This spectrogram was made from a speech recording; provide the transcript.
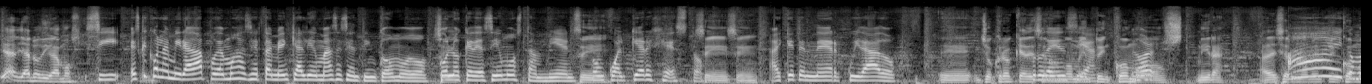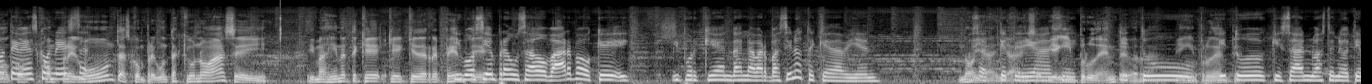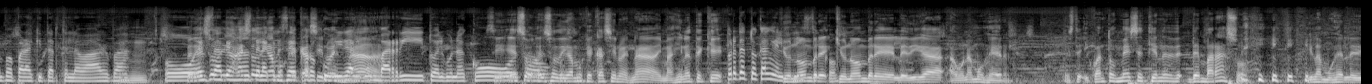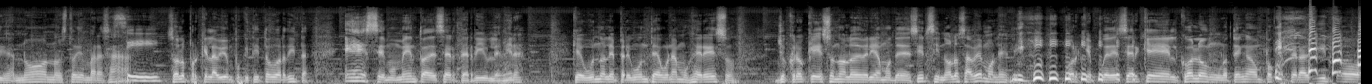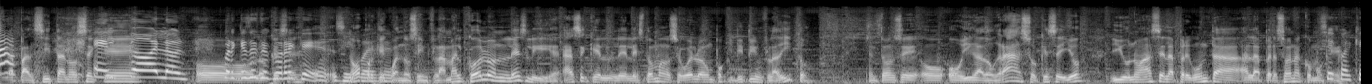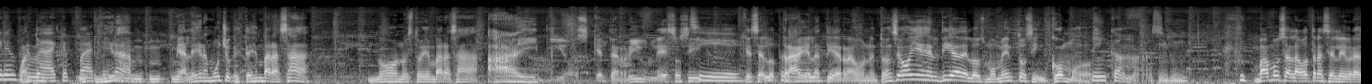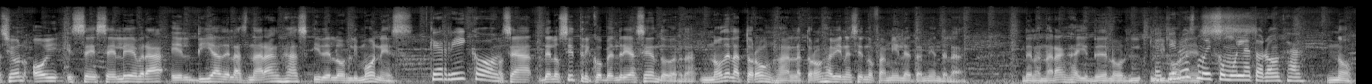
Ya, ya no digamos. Sí, es que con la mirada podemos hacer también que alguien más se siente incómodo. Sí. Con lo que decimos también, Sí. con cualquier gesto. Sí, sí. Hay que tener cuidado. Eh, yo creo que ha de ser un momento incómodo. Mejor. Mira, ha de ser un Ay, momento ¿cómo incómodo. te ves con esa? preguntas, con preguntas que uno hace. Y imagínate que, que, que de repente. ¿Y vos siempre has usado barba o qué? ¿Y, y por qué andas la barba así? No te queda bien. No, o sea, ya, que ya, te eso digan es bien así. imprudente, y ¿verdad? Tú, bien imprudente. Y tú quizás no has tenido tiempo para quitarte la barba. O Pero estás dejándote crecer por no cubrir algún barrito, alguna cosa. Sí, eso, eso digamos que casi no es nada. Imagínate que, Pero te tocan el que un hombre que un hombre le diga a una mujer, este, ¿y cuántos meses tiene de, de embarazo? y la mujer le diga, no, no estoy embarazada. Sí. Solo porque la vio un poquitito gordita. Ese momento ha de ser terrible, mira. Que uno le pregunte a una mujer eso. Yo creo que eso no lo deberíamos de decir si no lo sabemos, Leslie. Porque puede ser que el colon lo tenga un poco alteradito, la pancita no sé El qué. colon. o ¿Por qué se te ocurre que- sí, no, porque ser. cuando se inflama el colon, Leslie, hace que el, el estómago se vuelva un poquitito infladito. Entonces, o, o hígado graso, qué sé yo, y uno hace la pregunta a la persona como Sí, que... cualquier ¿cuánto? enfermedad que pueda Mira, tener. me alegra mucho que estés embarazada. No, no estoy embarazada. Ay, Dios, qué terrible. Eso sí, Sí, que se lo trague la tierra a uno. Entonces, hoy es el día de los momentos incómodos. Incómodos. Vamos a la otra celebración. Hoy se celebra el Día de las Naranjas y de los Limones. Qué rico. O sea, de los cítricos vendría siendo, ¿verdad? No de la toronja. La toronja viene siendo familia también de la, de la naranja y de los li- limones. Aquí no es muy común la toronja. No.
